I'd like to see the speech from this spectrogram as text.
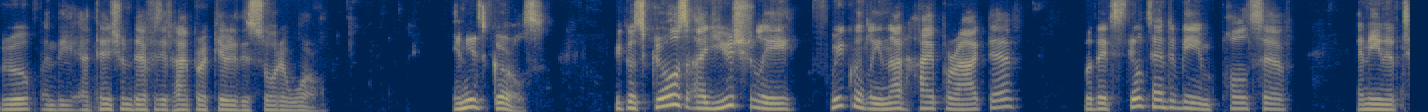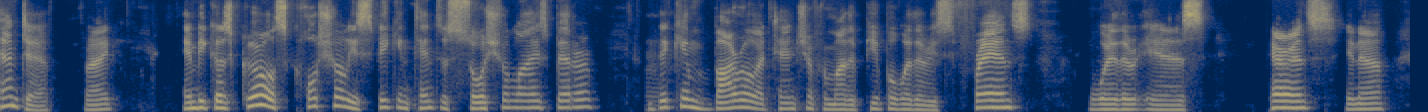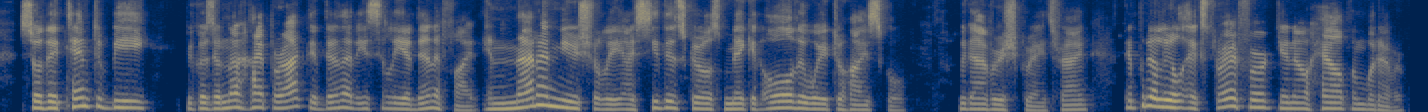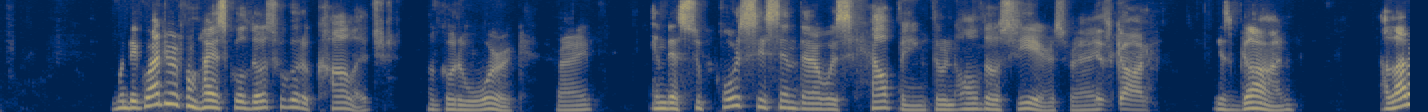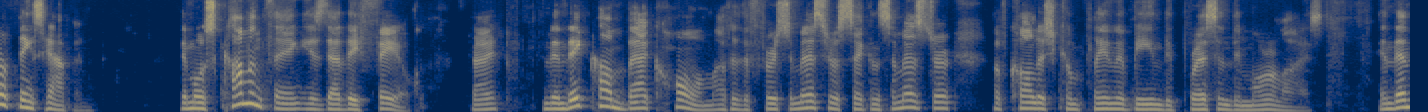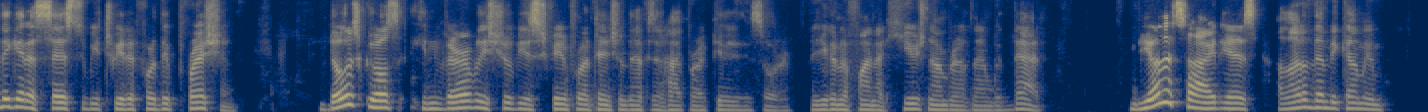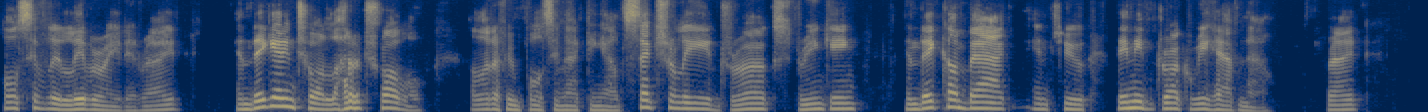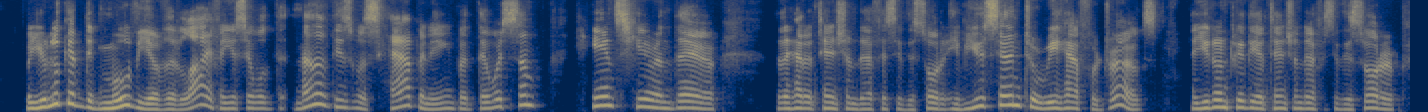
group in the attention deficit hyperactivity disorder world and it's girls because girls are usually frequently not hyperactive, but they still tend to be impulsive and inattentive, right? And because girls, culturally speaking, tend to socialize better, mm-hmm. they can borrow attention from other people, whether it's friends, whether it's parents, you know. So they tend to be because they're not hyperactive, they're not easily identified. And not unusually, I see these girls make it all the way to high school with average grades, right? They put a little extra effort, you know, help and whatever. When they graduate from high school, those who go to college or go to work, right? And the support system that I was helping during all those years, right? Is gone. Is gone. A lot of things happen the most common thing is that they fail, right? And then they come back home after the first semester or second semester of college complaining of being depressed and demoralized. And then they get assessed to be treated for depression. Those girls invariably should be screened for attention deficit hyperactivity disorder. And you're going to find a huge number of them with that. The other side is a lot of them become impulsively liberated, right? And they get into a lot of trouble, a lot of impulsive acting out sexually, drugs, drinking, and they come back into they need drug rehab now, right? But you look at the movie of their life and you say, well, none of this was happening, but there were some hints here and there that they had attention deficit disorder. If you send them to rehab for drugs and you don't treat the attention deficit disorder,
